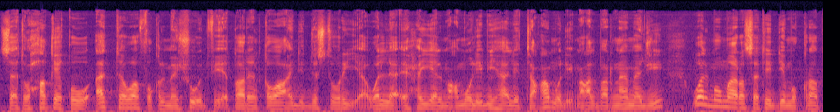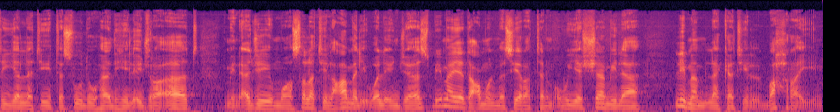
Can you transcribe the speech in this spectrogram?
ستحقق التوافق المنشود في إطار القواعد الدستورية واللائحية المعمول بها للتعامل مع البرنامج والممارسة الديمقراطية التي تسود هذه الإجراءات من أجل مواصلة العمل والإنجاز بما يدعم المسيرة التنموية الشاملة لمملكة البحرين.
